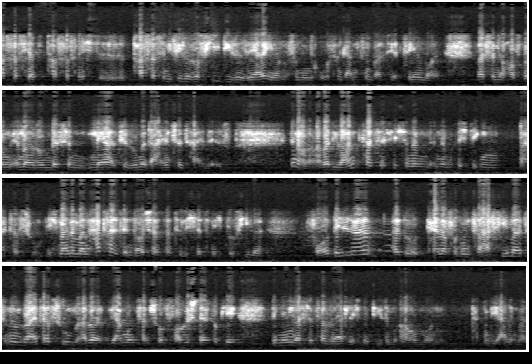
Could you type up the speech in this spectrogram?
passt das jetzt, passt das nicht, äh, passt das in die Philosophie dieser Serie und von dem großen Ganzen, was sie erzählen wollen, was in der Hoffnung immer so ein bisschen mehr als die Summe der Einzelteile ist. Genau, aber die waren tatsächlich in einem, in einem richtigen Room. Ich meine, man hat halt in Deutschland natürlich jetzt nicht so viele Vorbilder, also keiner von uns saß jemals in einem Writers Room, aber wir haben uns dann schon vorgestellt, okay, wir nehmen das jetzt mal wörtlich mit diesem Raum und gucken die alle mal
